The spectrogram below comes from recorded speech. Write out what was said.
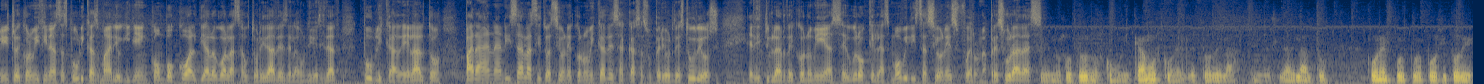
ministro de Economía y Finanzas Públicas, Mario Guillén, convocó al diálogo a las autoridades de la Universidad Pública de El Alto para analizar la situación económica de esa Casa Superior de Estudios. El titular de Economía aseguró que las movilizaciones fueron apresuradas. Eh, nosotros nos comunicamos con el rector de la Universidad del Alto con el propósito de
